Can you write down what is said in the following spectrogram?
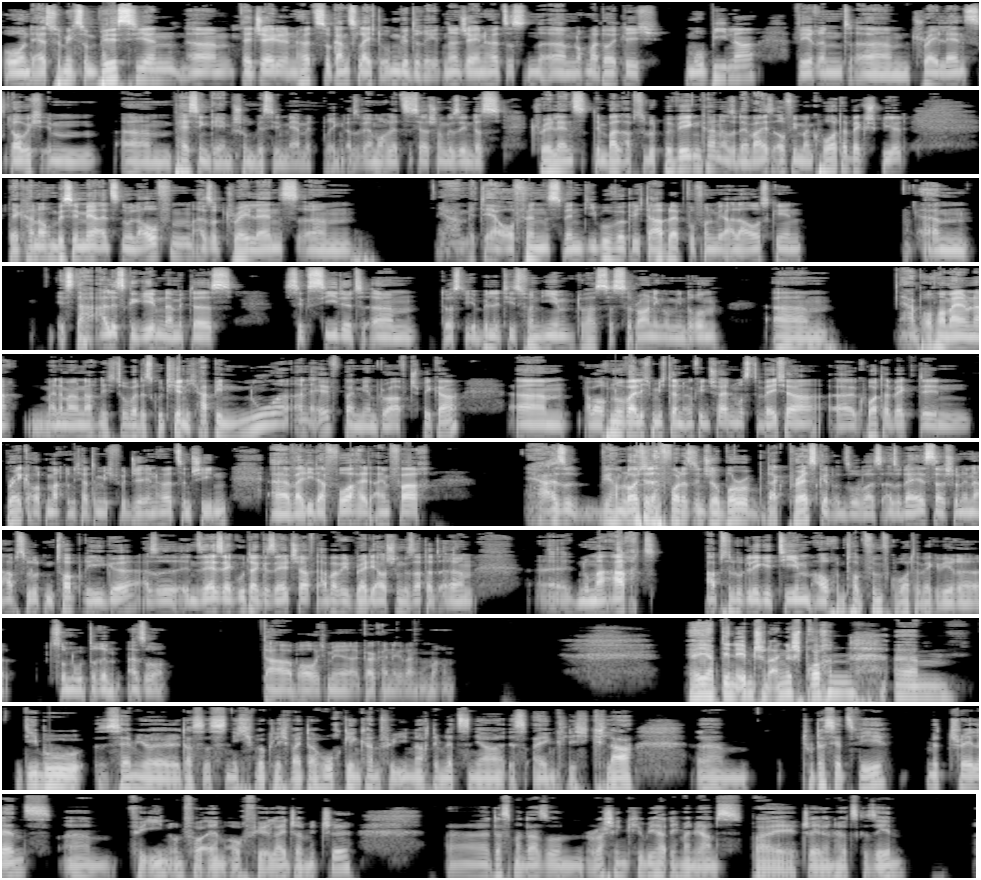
Und er ist für mich so ein bisschen ähm, der Jalen Hurts so ganz leicht umgedreht. Ne? Jalen Hurts ist ähm, nochmal deutlich mobiler während ähm, Trey Lance, glaube ich, im ähm, Passing Game schon ein bisschen mehr mitbringt. Also wir haben auch letztes Jahr schon gesehen, dass Trey Lance den Ball absolut bewegen kann. Also der weiß auch, wie man Quarterback spielt. Der kann auch ein bisschen mehr als nur laufen. Also Trey Lance, ähm, ja, mit der Offense, wenn Debo wirklich da bleibt, wovon wir alle ausgehen, ähm, ist da alles gegeben, damit das succeeded. Ähm, du hast die Abilities von ihm, du hast das Surrounding um ihn drum. Ähm, ja, braucht man meiner Meinung nach, meiner Meinung nach nicht drüber diskutieren. Ich habe ihn nur an elf bei mir im Draft-Spicker. Ähm, aber auch nur, weil ich mich dann irgendwie entscheiden musste, welcher äh, Quarterback den Breakout macht und ich hatte mich für Jalen Hurts entschieden, äh, weil die davor halt einfach, ja, also wir haben Leute davor, das sind Joe Burrow, Doug Prescott und sowas, also der ist da schon in einer absoluten Top-Riege, also in sehr, sehr guter Gesellschaft, aber wie Brady auch schon gesagt hat, ähm, äh, Nummer acht absolut legitim. Auch ein Top 5 Quarterback wäre zur Not drin. Also da brauche ich mir gar keine Gedanken machen. Ja, ihr habt den eben schon angesprochen. Ähm, Dibu Samuel, dass es nicht wirklich weiter hochgehen kann für ihn nach dem letzten Jahr, ist eigentlich klar. Ähm, tut das jetzt weh mit Trey Lance ähm, für ihn und vor allem auch für Elijah Mitchell? Äh, dass man da so ein Rushing QB hat. Ich meine, wir haben es bei Jalen Hurts gesehen.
